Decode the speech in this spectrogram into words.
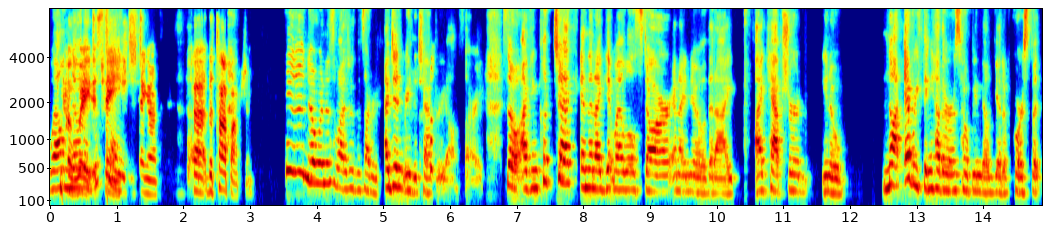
well, no, they it just changed. Hang on. Uh, the top option. Yeah, no one is wiser than Socrates. I didn't read the chapter, y'all. Sorry. So I can click check and then I get my little star and I know that I I captured, you know, not everything Heather is hoping they'll get, of course, but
